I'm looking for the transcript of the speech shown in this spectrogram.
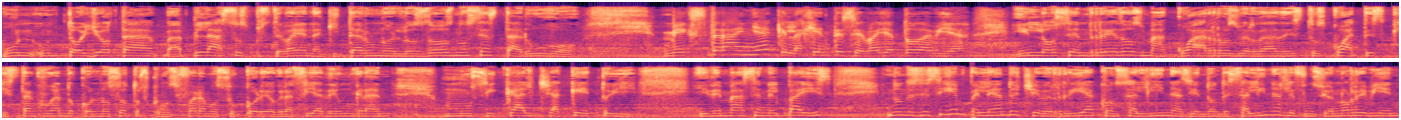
un, Toyota a plazos, pues te vayan a quitar uno de los dos, no seas tarugo. Me extraña que la gente se vaya todavía en los enredos macuarros, ¿verdad? Estos cuates que están jugando con nosotros como si fuéramos su coreografía de un gran musical chaqueto y, y demás en el país, donde se siguen peleando Echeverría con Salinas y en donde Salinas le funcionó re bien.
